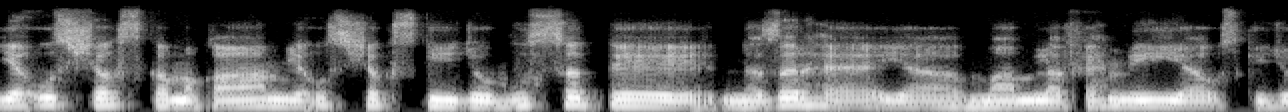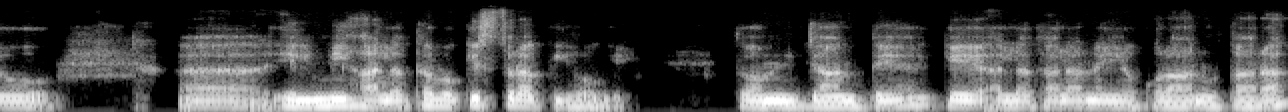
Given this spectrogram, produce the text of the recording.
या उस शख्स का मकाम या उस शख्स की जो वसत नज़र है या मामला फहमी या उसकी जो इल्मी हालत है वो किस तरह की होगी? तो हम जानते हैं कि अल्लाह ताला ने यह कुरान उतारा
